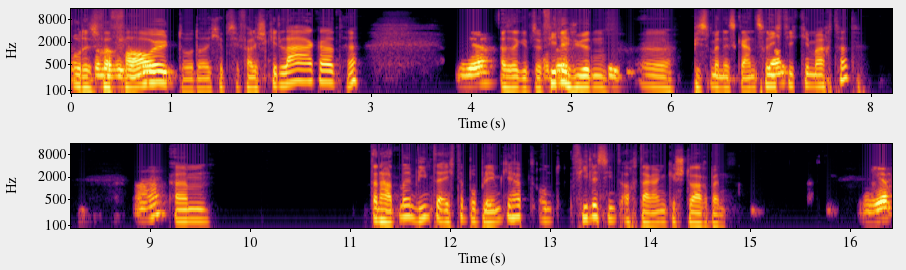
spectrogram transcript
Oder es verfault oder ich habe sie falsch gelagert. Ja. Ja. Also da gibt es ja viele Hürden, äh, bis man es ganz richtig gemacht hat. Ähm, dann hat man im Winter echt ein Problem gehabt und viele sind auch daran gestorben. Ja.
